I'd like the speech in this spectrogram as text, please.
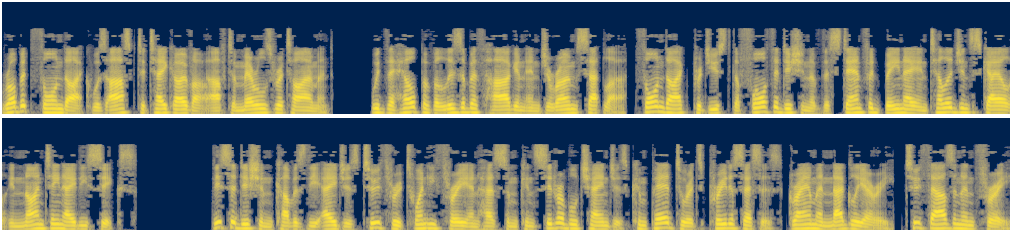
Robert Thorndike was asked to take over after Merrill's retirement. With the help of Elizabeth Hagen and Jerome Sattler, Thorndike produced the fourth edition of the Stanford Binet Intelligence Scale in 1986. This edition covers the ages 2 through 23 and has some considerable changes compared to its predecessors Graham and Naglieri, 2003.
